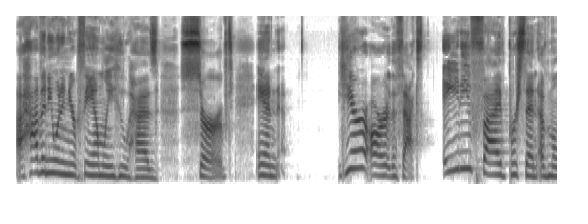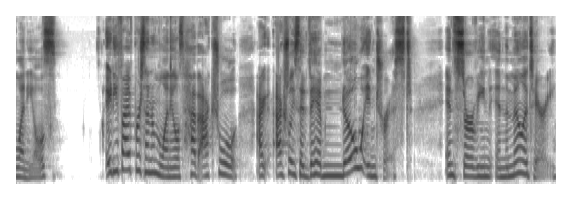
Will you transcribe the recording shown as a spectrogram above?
uh, have anyone in your family who has served? And here are the facts. 85% of millennials 85% of millennials have actual actually said they have no interest in serving in the military.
